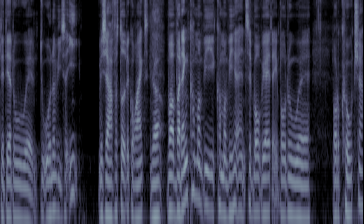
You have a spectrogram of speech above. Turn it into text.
Det er der, du, øh, du underviser i, hvis jeg har forstået det korrekt. Ja. Hvor, hvordan kommer vi, kommer vi herhen til, hvor vi er i dag, hvor du, øh, hvor du coacher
